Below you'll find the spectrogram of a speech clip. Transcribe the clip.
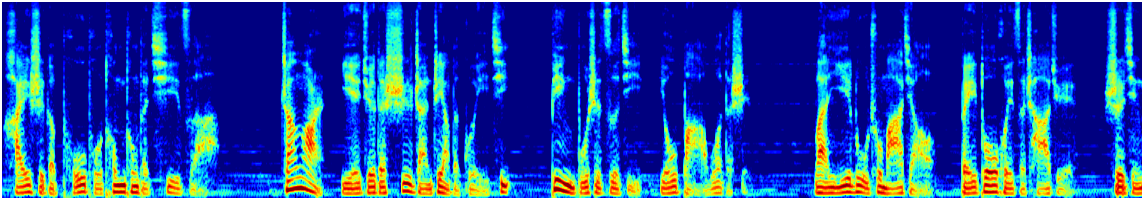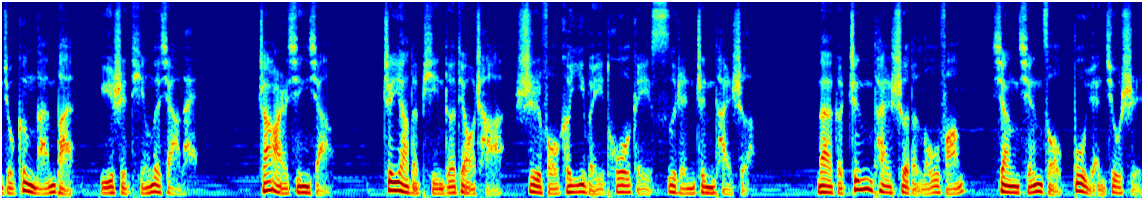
还是个普普通通的妻子啊！张二也觉得施展这样的诡计，并不是自己有把握的事。万一露出马脚，被多惠子察觉，事情就更难办。于是停了下来。张二心想，这样的品德调查是否可以委托给私人侦探社？那个侦探社的楼房向前走不远就是，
